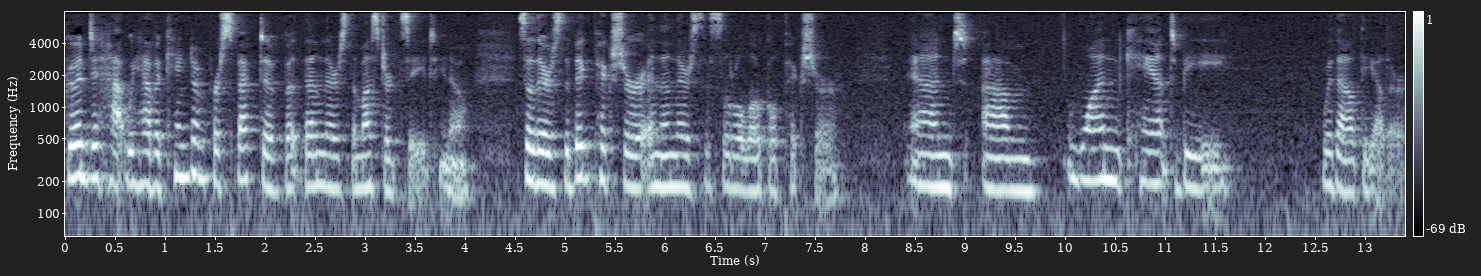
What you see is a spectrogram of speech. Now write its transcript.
good to have we have a kingdom perspective, but then there's the mustard seed, you know. So there's the big picture, and then there's this little local picture, and um, one can't be without the other.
